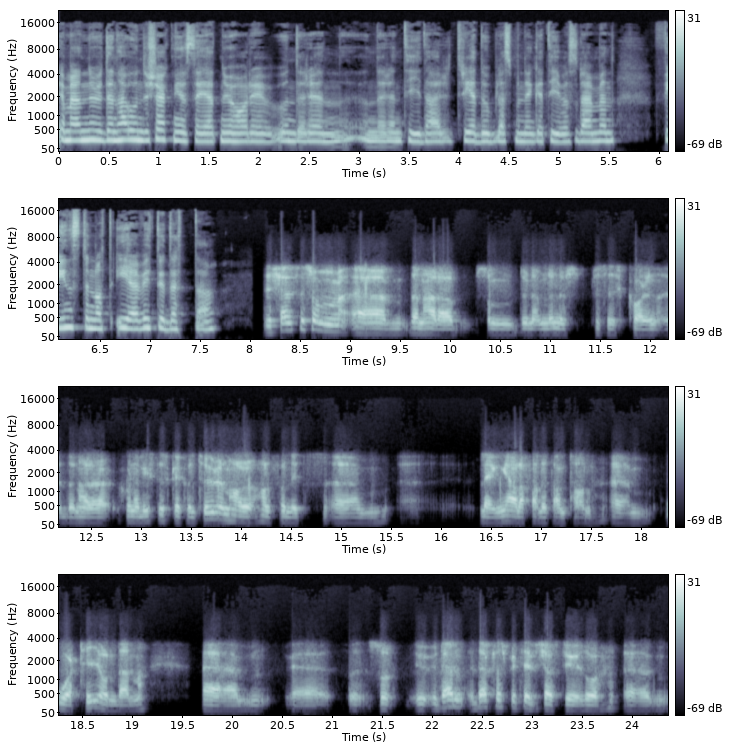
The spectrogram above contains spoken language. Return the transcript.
jag menar nu den här undersökningen säger att nu har det under en, under en tid här tredubblats med negativa sådär, men finns det något evigt i detta? Det känns ju som eh, den här, som du nämnde nu precis Karin, den här journalistiska kulturen har, har funnits eh, länge, i alla fall ett antal eh, årtionden. Um, uh, så ur den, det perspektivet känns det ju då um,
